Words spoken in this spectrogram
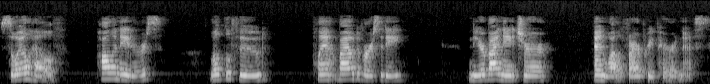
soil health, pollinators, local food, plant biodiversity, nearby nature, and wildfire preparedness.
